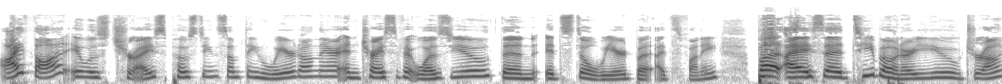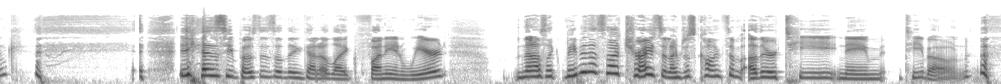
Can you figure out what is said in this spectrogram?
I thought it was Trice posting something weird on there. And Trice, if it was you, then it's still weird, but it's funny. But I said, T Bone, are you drunk? because he posted something kind of like funny and weird. And then I was like, maybe that's not Trice, and I'm just calling some other T name T Bone.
